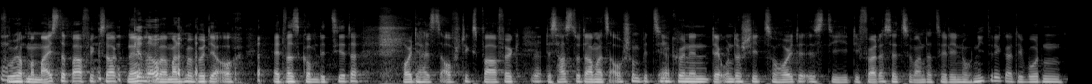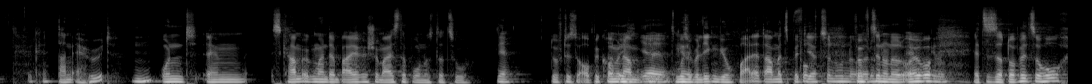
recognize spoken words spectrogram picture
Früher hat man Meister-BAföG gesagt, ne? genau. aber manchmal wird ja auch etwas komplizierter. Heute heißt es Aufstiegs-BAföG. Ja. Das hast du damals auch schon beziehen können. Der Unterschied zu heute ist, die, die Fördersätze waren tatsächlich noch niedriger, die wurden okay. dann erhöht mhm. und ähm, es kam irgendwann der bayerische Meisterbonus dazu. Ja dürftest du auch bekommen Hab haben. Ja, Jetzt ja, muss ich überlegen, wie hoch war der damals bei 1500 dir? 1500 Euro. Ja, genau. Jetzt ist er doppelt so hoch.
